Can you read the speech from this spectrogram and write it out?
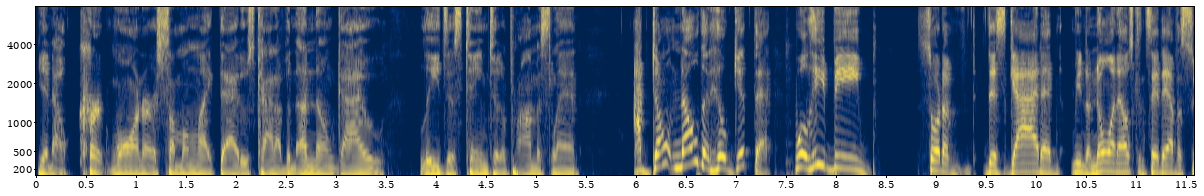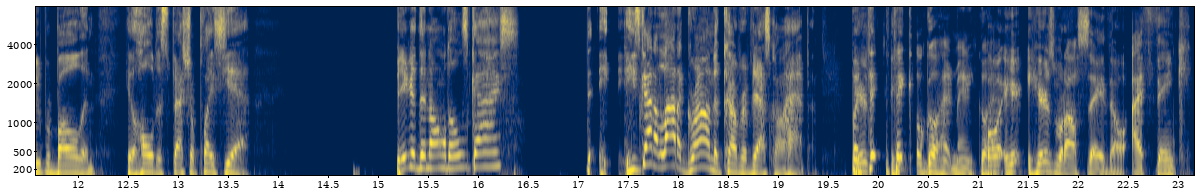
you know Kurt Warner or someone like that who's kind of an unknown guy who leads his team to the promised land. I don't know that he'll get that. Will he be sort of this guy that you know no one else can say they have a Super Bowl and he'll hold a special place? Yeah. Bigger than all those guys? He- He's got a lot of ground to cover if that's going to happen. but Here's- thi- think. Oh, go ahead, Manny. Go Well, ahead. here, here's what I'll say though. I think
